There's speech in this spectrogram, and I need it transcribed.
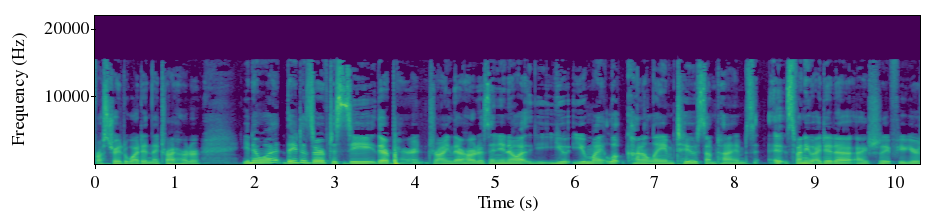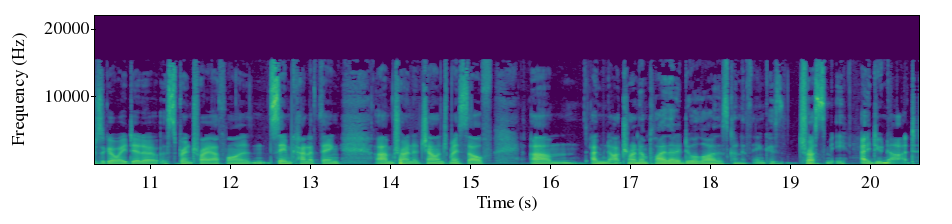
frustrated. Why didn't they try harder? You know what? They deserve to see their parent trying their hardest, and you know what? You you might look kind of lame too sometimes. It's funny. I did a actually a few years ago. I did a, a sprint triathlon, same kind of thing, um, trying to challenge myself, um, I'm not trying to imply that I do a lot of this kind of thing because trust me, I do not.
